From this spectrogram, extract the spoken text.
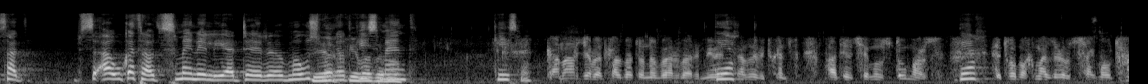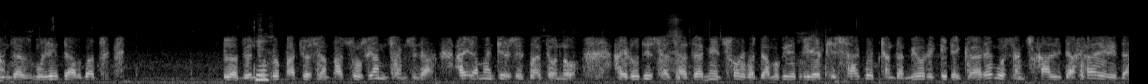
სად? უკაცრავ სმენელია ჯერ მოусმინოთ გისმენთ. გისმენთ. გამარჯობა ქალბატონო ბარბარე მივესალმები თქვენ პატრიცემულ სტუმარს. ეთქობა ხმაზე რომ საკმაოდ ხანდაზმულია და ალბათ ბატონო პატრიოტთან პასუხს გამცემს და აი რა მაინტერესებს ბატონო აი როდესაც ადამიანის ცხოვრება დამოკიდებული ერთი საკვებთან და მეორე კიდე გარემოსთან ცხალი და ხაერი და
